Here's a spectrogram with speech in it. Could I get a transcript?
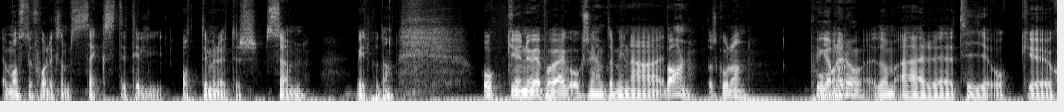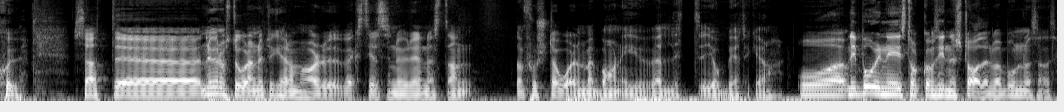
Jag måste få liksom 60 till 80 minuters sömn mitt på dagen. Och eh, nu är jag på väg också att hämta mina barn på skolan. På, Hur gamla är de? De är eh, 10 och eh, 7. Så att eh, nu är de stora, nu tycker jag de har växt till sig. Nu är det nästan, de första åren med barn är ju väldigt jobbiga tycker jag. Och ni bor inne i Stockholms innerstad, eller var bor ni någonstans?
